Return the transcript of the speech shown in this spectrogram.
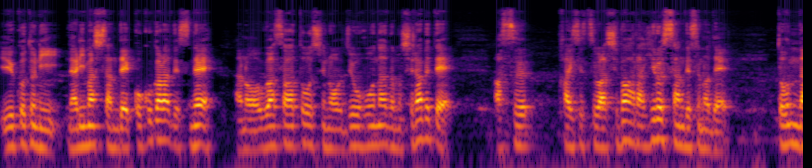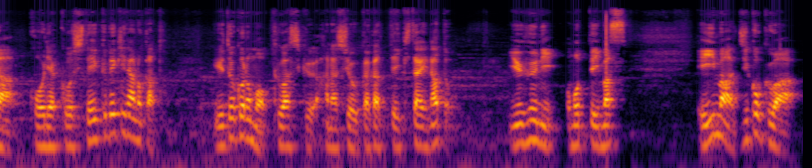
いうことになりましたんで、ここからですね、あの、上沢投手の情報なども調べて、明日、解説は柴原博さんですので、どんな攻略をしていくべきなのかというところも詳しく話を伺っていきたいなというふうに思っています。今、時刻は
